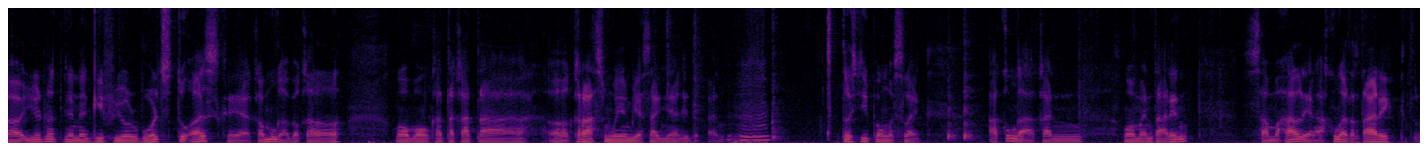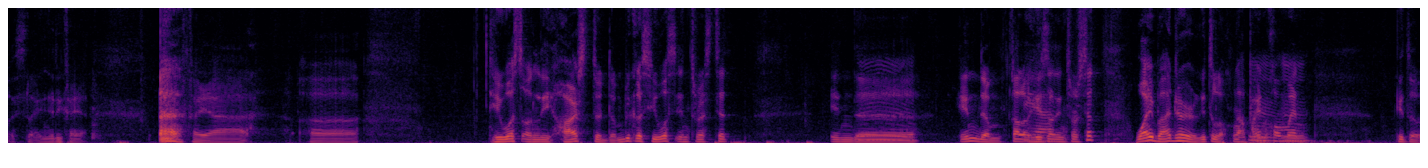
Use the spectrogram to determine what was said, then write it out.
"Uh, you're not gonna give your words to us kayak kamu nggak bakal ngomong kata-kata uh, kerasmu yang biasanya gitu kan. Mm-mm. terus Jipong was like aku nggak akan ngomentarin sama hal yang aku nggak tertarik gitu loh istilahnya. Jadi kayak kayak uh, he was only harsh to them because he was interested in the in them. Kalau he's Iya. not interested why bother gitu loh? Ngapain komen gitu.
